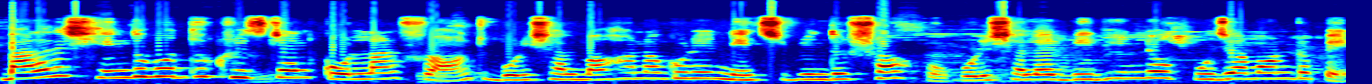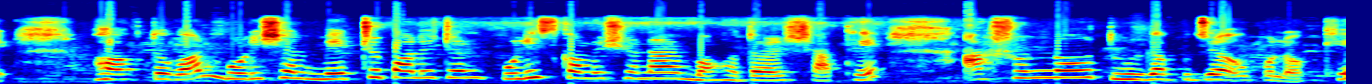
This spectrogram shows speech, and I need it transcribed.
বাংলাদেশ হিন্দু বৌদ্ধ খ্রিস্টান কল্যাণ ফ্রন্ট, বরিশাল মহানগরের নেতৃবৃন্দ সহ বরিশালের বিভিন্ন পূজা মণ্ডপে ভক্তগণ বরিশাল মেট্রোপলিটন পুলিশ কমিশনার মহোদয়ের সাথে আসন্ন দুর্গাপূজা উপলক্ষে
